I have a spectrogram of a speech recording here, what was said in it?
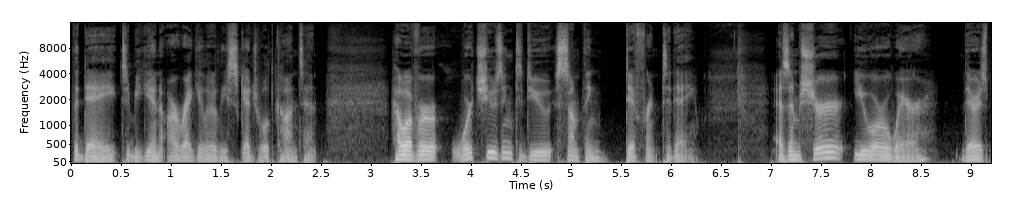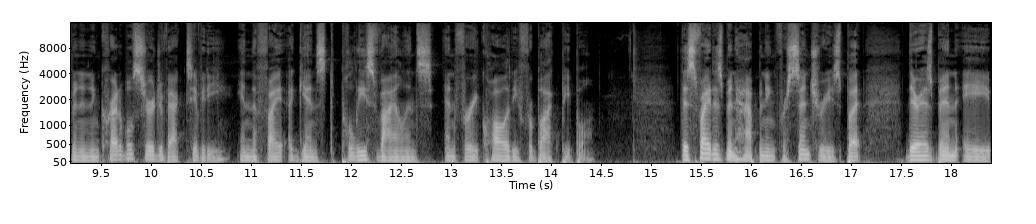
the day to begin our regularly scheduled content. However, we're choosing to do something different today. As I'm sure you are aware, there has been an incredible surge of activity in the fight against police violence and for equality for black people. This fight has been happening for centuries, but there has been a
